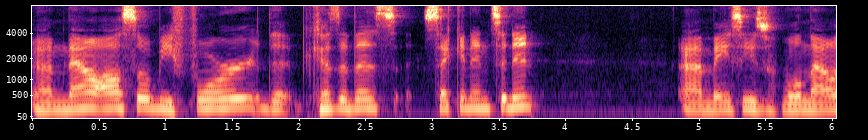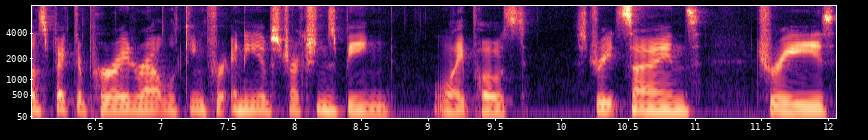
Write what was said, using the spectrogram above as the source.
Um, now, also before the because of this second incident, uh, Macy's will now inspect the parade route, looking for any obstructions, being light posts, street signs, trees,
